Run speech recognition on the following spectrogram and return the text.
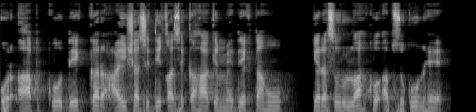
اور آپ کو دیکھ کر عائشہ صدیقہ سے کہا کہ میں دیکھتا ہوں کہ رسول اللہ کو اب سکون ہے۔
